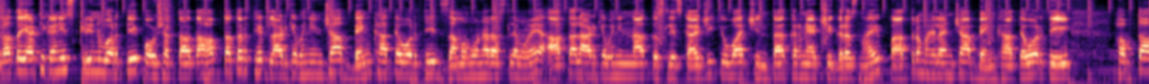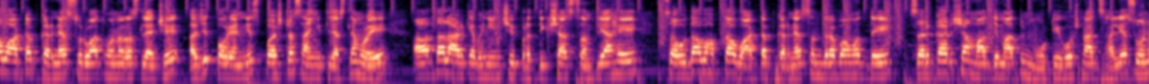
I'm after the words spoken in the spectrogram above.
तर आता या ठिकाणी स्क्रीनवरती पाहू शकता आता हप्ता तर थेट लाडक्या बहिणींच्या बँक खात्यावरती जमा होणार असल्यामुळे आता लाडक्या बहिणींना कसलीच काळजी किंवा चिंता करण्याची गरज नाही. पात्र महिलांच्या बँक खात्यावरती हप्ता वाटप करण्यास सुरुवात होणार असल्याचे अजित पवार यांनी स्पष्ट सांगितले असल्यामुळे आता लाडक्या बहिणींची प्रतीक्षा संपली आहे. चौदावा हप्ता वाटप करण्यासंदर्भामध्ये सरकारच्या माध्यमातून मोठी घोषणा झाली असून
